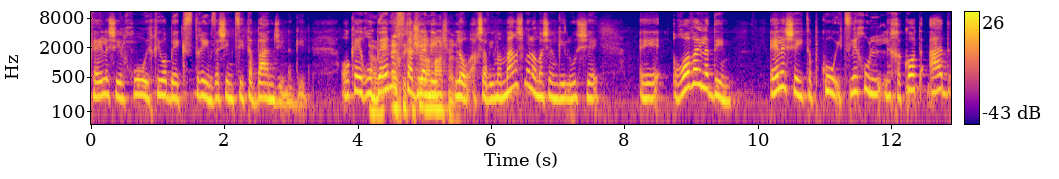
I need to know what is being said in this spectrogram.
כאלה שילכו, יחיו באקסטרים, זה שהמציא את הבנג'י נגיד. אוקיי, רובנו סטגלנים. לא, עכשיו עם המרשמלו מה שהם גילו, שרוב הילדים, אלה שהתאפקו, הצליחו לחכות עד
